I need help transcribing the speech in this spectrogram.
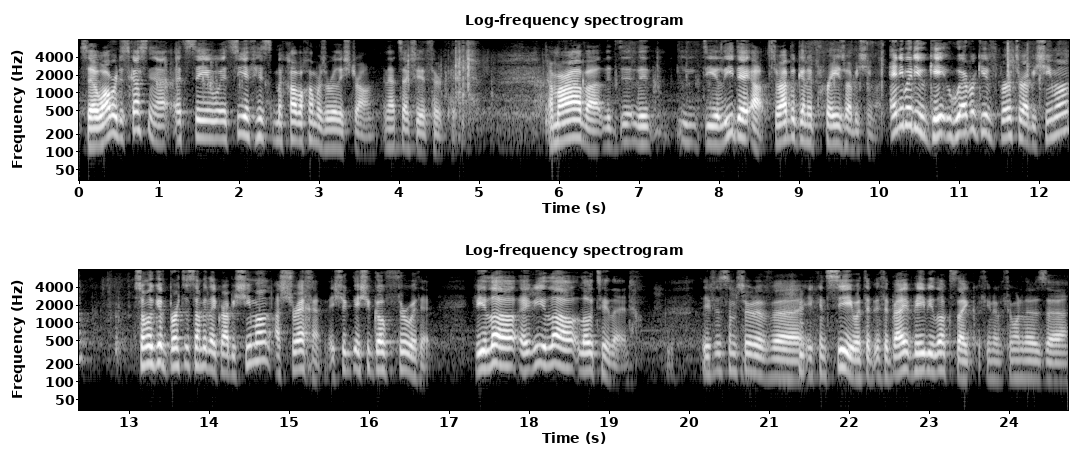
So while we're discussing that, let's see let's see if his Mechava Chomers are really strong, and that's actually the third page. Amarava, the the. Oh, so Rabbi going to praise Rabbi Shimon. Anybody who gave, whoever gives birth to Rabbi Shimon, someone give birth to somebody like Rabbi Shimon, Ashrechem. They should they should go through with it. Vilo vilo lo tiled. If it's some sort of uh, you can see what the if the baby looks like, you know, through one of those uh,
